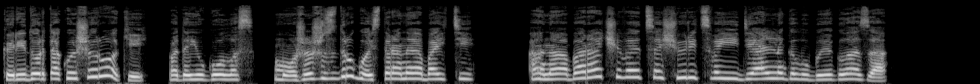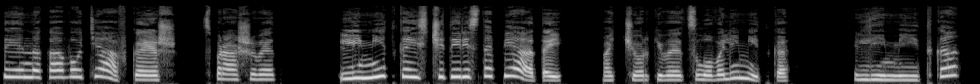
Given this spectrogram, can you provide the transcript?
Коридор такой широкий, подаю голос. Можешь с другой стороны обойти. Она оборачивается, щурит свои идеально голубые глаза. Ты на кого тявкаешь? спрашивает. Лимитка из 405-й, подчеркивает слово лимитка. Лимитка?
